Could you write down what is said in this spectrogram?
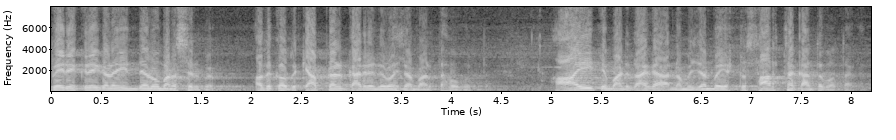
ಬೇರೆ ಕ್ರಿಯೆಗಳ ಹಿಂದೆನೂ ಮನಸ್ಸಿರಬೇಕು. ಅದಕ್ಕೆ ಅದು ಕ್ಯಾಪ್ಟನ್ ಕಾರ್ಯನಿರ್ವಹಿಸ ಮಾಡ್ತಾ ಹೋಗುತ್ತೆ. ಆ ರೀತಿ ಮಾಡಿದಾಗ ನಮ್ಮ ಜನ್ಮ ಎಷ್ಟು ಸಾರ್ಥಕ ಅಂತ ಗೊತ್ತಾಗುತ್ತೆ.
